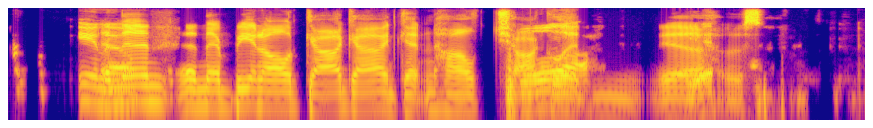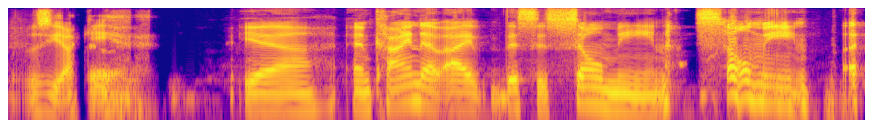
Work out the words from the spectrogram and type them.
you know, And then and they're being all gaga and getting all chocolate. And- yeah, Yeah. It, was, it was yucky. Yeah, and kind of I this is so mean. So mean. But,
